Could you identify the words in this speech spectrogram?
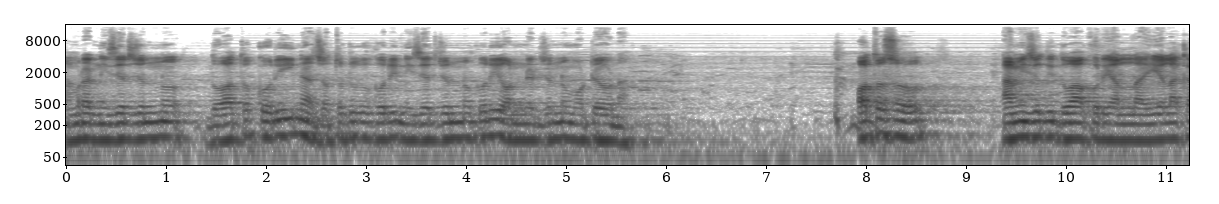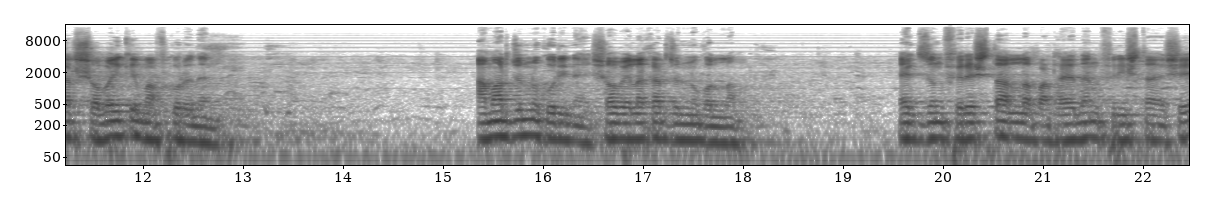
আমরা নিজের জন্য দোয়া তো করিই না, যতটুকু করি নিজের জন্য করি, অন্যের জন্য মোটেও না। অথচ আমি যদি দোয়া করি, আল্লাহ এই এলাকার সবাইকে মাফ করে দেন। আমার জন্য করি নাই, সব এলাকার জন্য করলাম। একজন ফেরেস্তা আল্লাহ পাঠায় দেন ফিরিস্তা এসে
